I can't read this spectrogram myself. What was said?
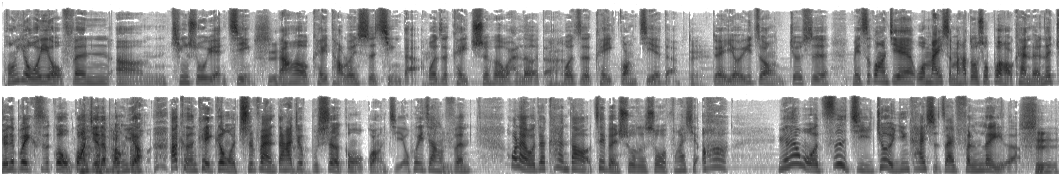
朋友，我有分嗯亲疏远近，是然后可以讨论事情的，或者可以吃喝玩乐的，或者可以逛街的。对对，有一种就是每次逛街，我买什么他都说不好看的，那绝对不会是跟我逛街的朋友。他可能可以跟我吃饭，但他就不适合跟我逛街，我会这样分。后来我在看到这本书的时候，我发现啊，原来我自己就已经开始在分类了。是，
